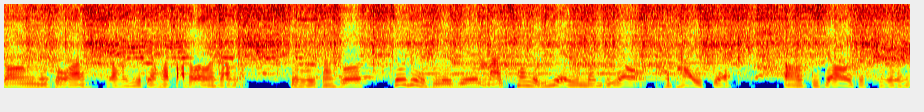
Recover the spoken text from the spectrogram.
刚没说完，然后一个电话打断了咱们，就是想说，究竟是那些拿枪的猎人们比较害怕一些，呃，比较就是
